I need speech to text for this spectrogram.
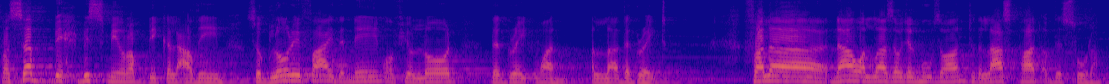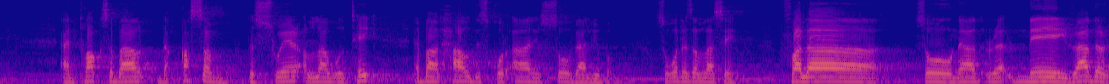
فَسَبِّحْ بِاسْمِ رَبِّكَ الْعَظِيمِ So glorify the name of your Lord the Great One, Allah the Great. Fala, now Allah moves on to the last part of this surah and talks about the qasam, the swear Allah will take about how this Quran is so valuable. So what does Allah say? Fala, so now, nay, rather,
